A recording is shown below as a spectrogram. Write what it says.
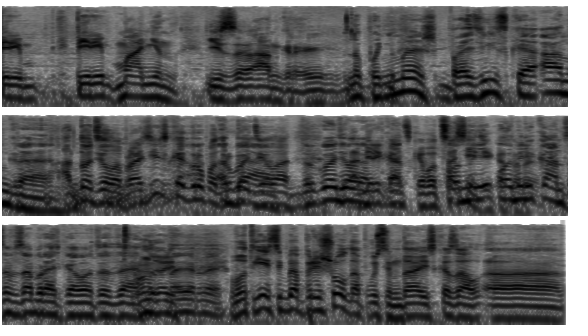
пере- переманен из Ангры. Ну, понимаешь, бразильская ангра. Одно дело бразильская группа, другое, Да, дело, другое дело американская. Вот у соседи, амери- у американцев забрать кого-то, да. Он говорит, наверное, вот если бы я пришел, допустим, да, и сказал, э,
